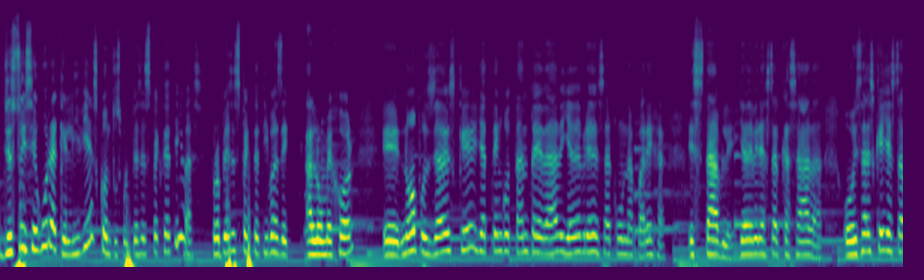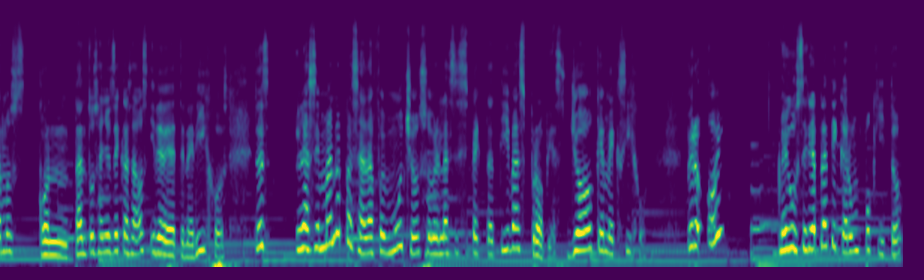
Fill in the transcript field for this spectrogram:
yo estoy segura que lidias con tus propias expectativas, propias expectativas de a lo mejor, eh, no, pues ya es que ya tengo tanta edad y ya debería de estar con una pareja estable, ya debería estar casada, o sabes que ya estamos con tantos años de casados y debe de tener hijos. Entonces, la semana pasada fue mucho sobre las expectativas propias, yo que me exijo, pero hoy me gustaría platicar un poquito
